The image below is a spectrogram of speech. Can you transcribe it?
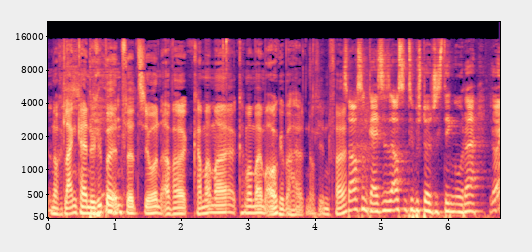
noch lang keine Hyperinflation, aber kann man mal, kann man mal im Auge behalten, auf jeden Fall. Das war auch so ein Geist, das ist auch so ein typisch deutsches Ding, oder? Leute,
